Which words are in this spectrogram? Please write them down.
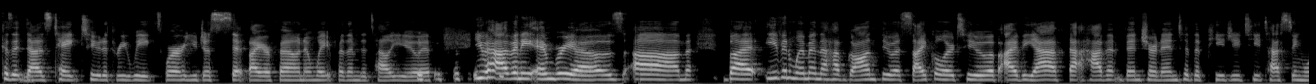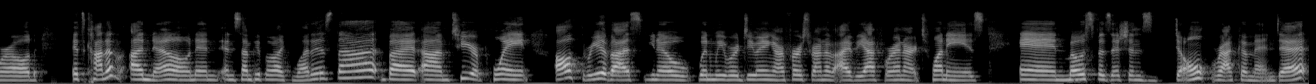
because it does take two to three weeks where you just sit by your phone and wait for them to tell you if you have any embryos. Um, but even women that have gone through a cycle or two of IVF that haven't ventured into the PGT testing world, it's kind of unknown and and some people are like what is that but um, to your point all three of us you know when we were doing our first round of ivf we're in our 20s and most physicians don't recommend it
